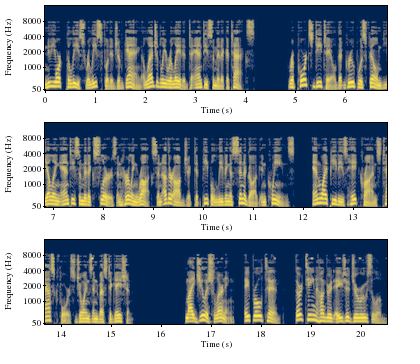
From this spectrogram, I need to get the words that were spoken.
New York police release footage of gang allegedly related to anti-Semitic attacks. Reports detail that group was filmed yelling anti-Semitic slurs and hurling rocks and other object at people leaving a synagogue in Queens. NYPD's Hate Crimes Task Force joins investigation. My Jewish Learning. April 10, 1300 Asia Jerusalem.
